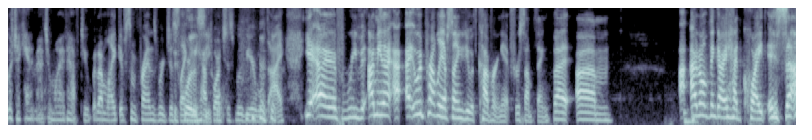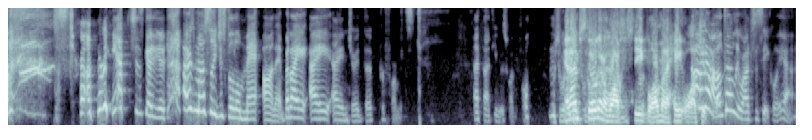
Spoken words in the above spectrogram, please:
which I can't imagine why I'd have to, but I'm like, if some friends were just Before like, we the have to watch this movie or we'll die. yeah, if revi- I mean, I, I, it would probably have something to do with covering it for something, but um, I, I don't think I had quite as uh, strong reactions. 'cause you. I was mostly just a little met on it, but I, I, I enjoyed the performance. I thought he was wonderful. And I'm still gonna watch the sequel. I'm gonna hate watch oh it. no, I'll totally watch the sequel. Yeah.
